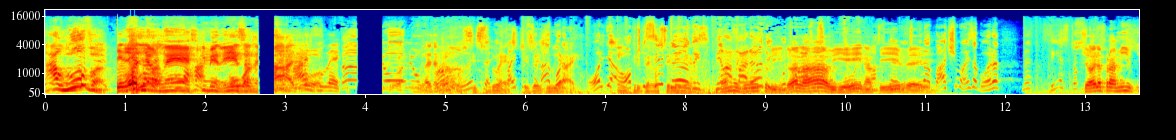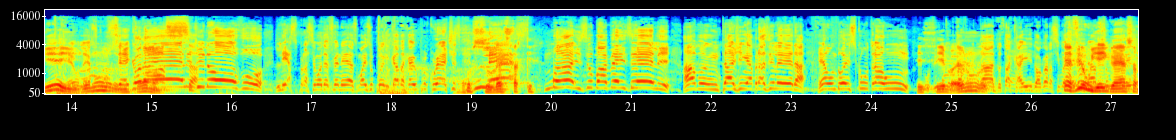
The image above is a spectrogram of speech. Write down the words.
Ah, no Luva! Olha o. Les, que beleza, né? Demais, moleque. Olho. Les bom. antes ali, vai pressionar agora. Olha a Optic cercando, hein? Pela Tamo varanda, junto, lindo. Olha lá, o EA na B, velho. Mas agora, né, Você olha pra mim o quê? É, o não, consegue, olha ele de novo! Less pra cima da FNES, mais o pancada caiu pro o Less tá aqui. Mais uma vez ele! A vantagem é brasileira. É um dois contra um. O Receba, tá eu não- voltado, tá caído, agora sim Quer ver o EA ganhar essa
